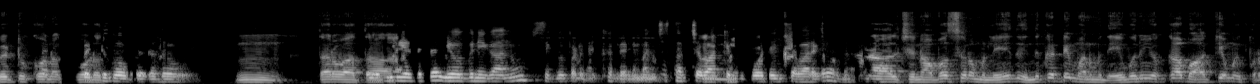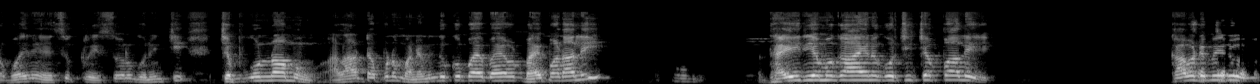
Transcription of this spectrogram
పెట్టుకొనకూడదు. తర్వాత యోగునిగాను సిగ్గుపడనక్కర్లేని మంచి సత్యవాక్యం బోధించేవారుగా ఉన్నారు పడాల్సిన అవసరం లేదు. ఎందుకంటే మనము దేవుని యొక్క వాక్యము ప్రభు అయిన యేసుక్రీస్తుని గురించి చెప్పుకున్నాము. అలాంటప్పుడు మనం ఎందుకు భయ- భయపడాలి? ధైర్యముగా ఆయన గురించి చెప్పాలి. కాబట్టి మీరు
